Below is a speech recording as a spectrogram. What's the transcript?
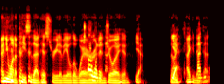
And you want a piece of that history to be able to wear and wanted that. enjoy. And yeah, No, Yeah, I, I can do and, that.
